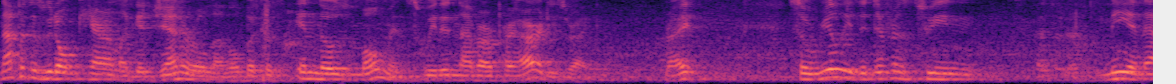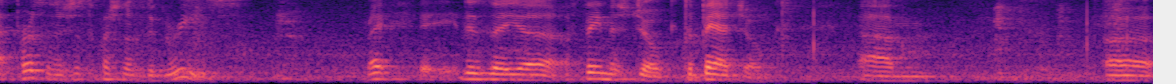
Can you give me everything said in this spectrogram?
not because we don't care on like a general level, because in those moments we didn't have our priorities right, right? So really, the difference between me and that person is just a question of degrees, right? There's a, uh, a famous joke. It's a bad joke. Um, uh,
